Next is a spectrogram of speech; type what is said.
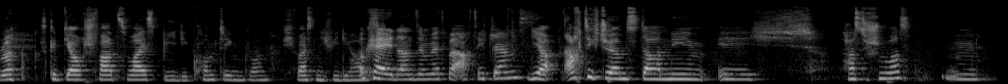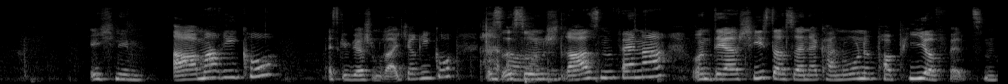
Es gibt ja auch Schwarz-Weiß-B, die kommt irgendwann. Ich weiß nicht, wie die heißt. Okay, dann sind wir jetzt bei 80 Gems. Ja, 80 Gems, da nehme ich. Hast du schon was? Hm. Ich nehme armer Rico. Es gibt ja schon reicher Rico. Das ist so ein Straßenfenner und der schießt aus seiner Kanone Papierfetzen.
